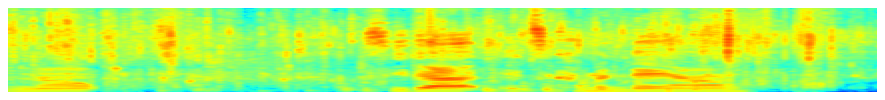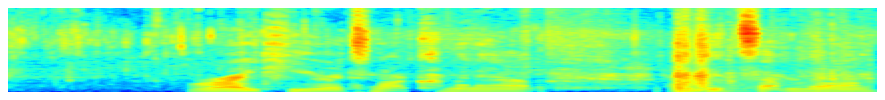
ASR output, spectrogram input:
No. See that? It's coming down right here. It's not coming out. I did something wrong.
